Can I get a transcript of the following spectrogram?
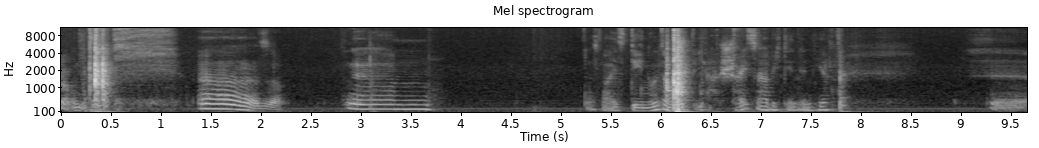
Ja, ungefähr. Also. Ähm, das war jetzt D0. Aber ja, scheiße habe ich den denn hier? Äh,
